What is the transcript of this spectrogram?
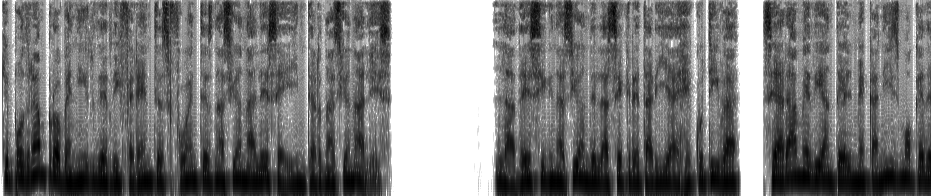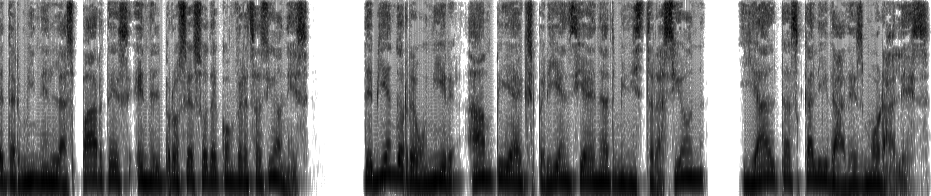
que podrán provenir de diferentes fuentes nacionales e internacionales, La designación de la Secretaría Ejecutiva se hará mediante el mecanismo que determinen las partes en el proceso de conversaciones, debiendo reunir amplia experiencia en administración y altas calidades morales.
